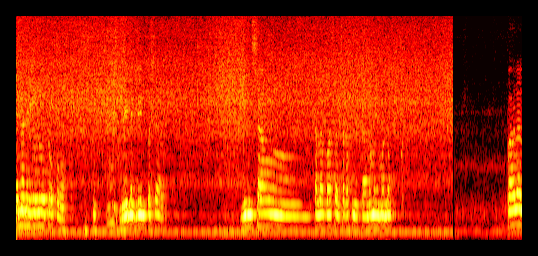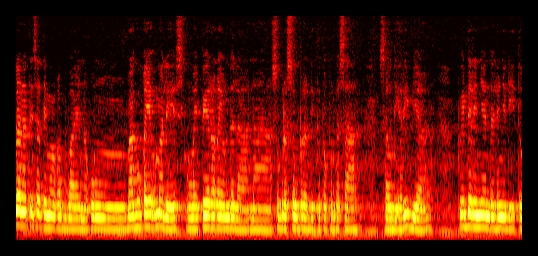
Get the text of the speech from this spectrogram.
Ayan na niluluto ko. green na green pa siya. Ginisang kalabasa at saka sita na may manok. Paalala natin sa ating mga kababayan na kung bago kayo umalis, kung may pera kayong dala na sobra-sobra dito papunta sa Saudi Arabia, pwede rin yan dalhin nyo dito.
